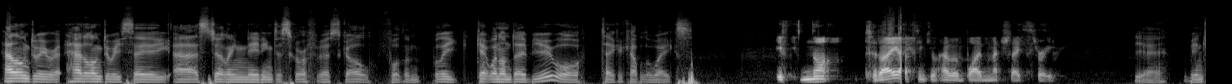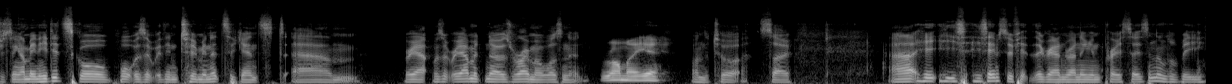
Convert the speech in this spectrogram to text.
How long do we how long do we see uh, Sterling needing to score a first goal for them? Will he get one on debut or take a couple of weeks? If not today, I think you'll have it by match day three. Yeah, it'd be interesting. I mean, he did score. What was it within two minutes against? Um, Real, was it Real? No, it was Roma, wasn't it, Roma, yeah. on the tour? So uh, he he he seems to have hit the ground running in pre-season. It'll be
